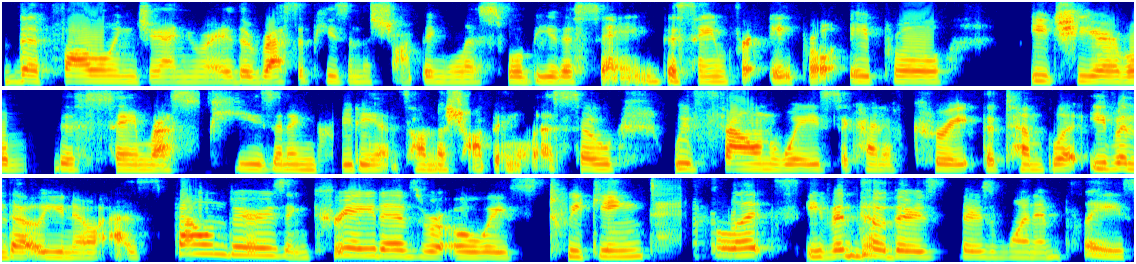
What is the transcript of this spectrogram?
the following January, the recipes in the shopping list will be the same. The same for April. April each year will be the same recipes and ingredients on the shopping list. So we've found ways to kind of create the template, even though, you know, as founders and creatives, we're always tweaking templates, even though there's there's one in place.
